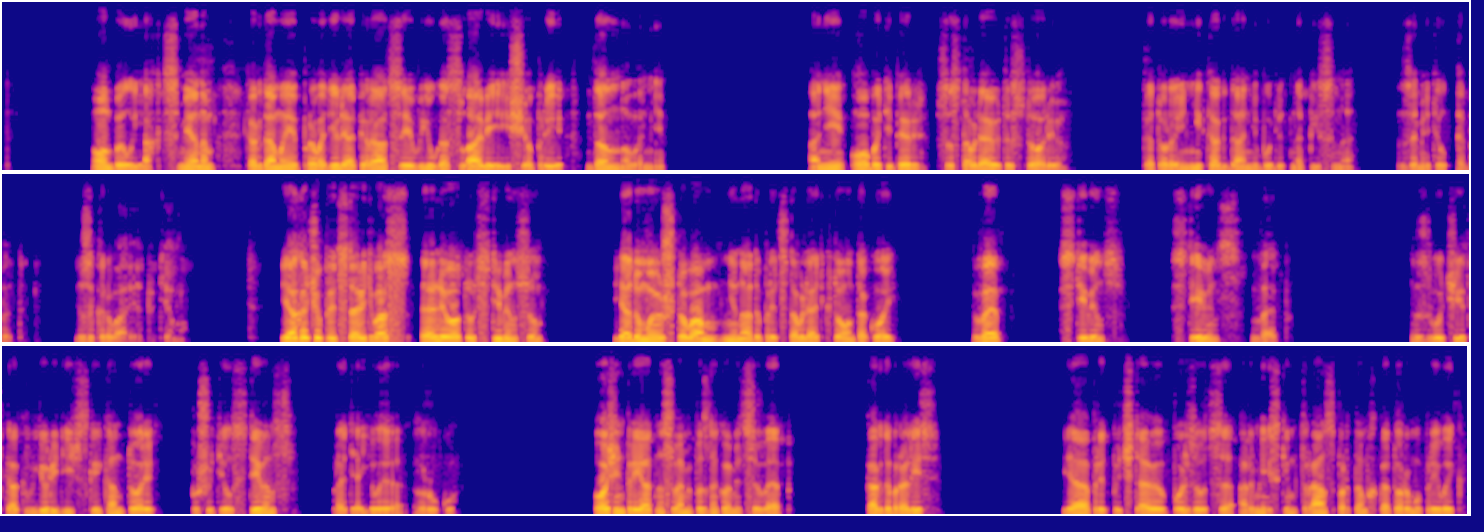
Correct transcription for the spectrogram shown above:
Он был яхтсменом, когда мы проводили операции в Югославии еще при Доноване. Они оба теперь составляют историю, которая никогда не будет написана, заметил Эббот, закрывая эту тему. Я хочу представить вас Элиоту Стивенсу. Я думаю, что вам не надо представлять, кто он такой. Веб Стивенс. Стивенс Веб. Звучит, как в юридической конторе, пошутил Стивенс, протягивая руку. Очень приятно с вами познакомиться, Веб. Как добрались? Я предпочитаю пользоваться армейским транспортом, к которому привык.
